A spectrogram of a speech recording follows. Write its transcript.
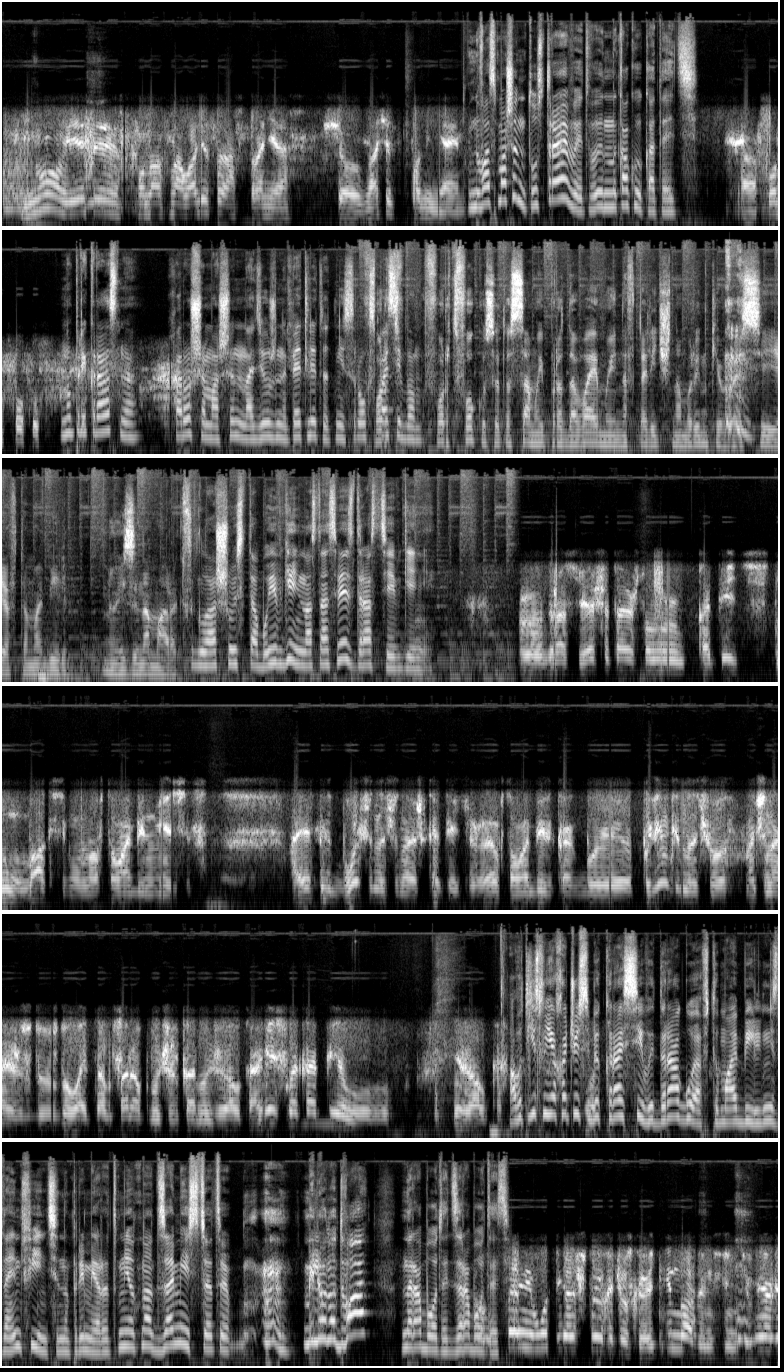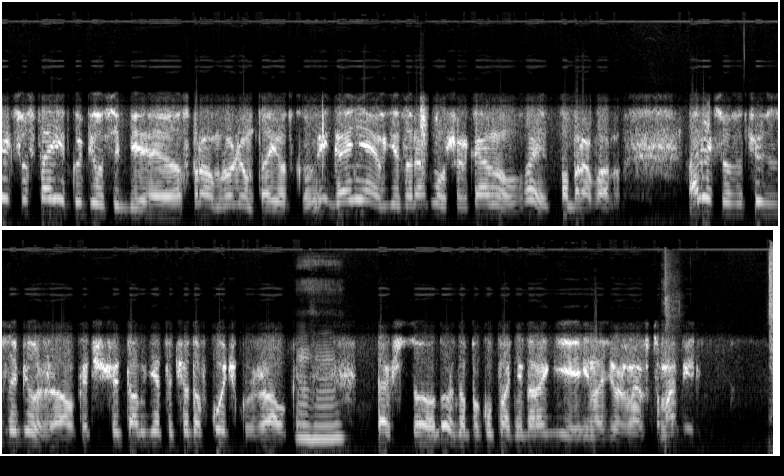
Ну, если у нас наладится в стране все, значит поменяем. Ну, вас машина-то устраивает? Вы на какую катаетесь? А, Ford Focus. Ну, прекрасно. Хорошая машина, надежная. Пять лет – это не срок. Ford- Спасибо вам. Ford Focus – это самый продаваемый на вторичном рынке в России автомобиль. Ну, из иномарок. Соглашусь с тобой. Евгений у нас на связи. Здравствуйте, Евгений. Здравствуйте. Я считаю, что нужно копить ну, максимум на автомобиль месяц. А если больше начинаешь копить, уже автомобиль как бы пылинки начал, начинаешь сду- сдувать, там царапнуть, черкануть жалко. А месяц накопил, не жалко. А вот если я хочу себе красивый, дорогой автомобиль, не знаю, Infiniti, например, это мне вот надо за месяц это миллиона два наработать, заработать? Да и вот я что я хочу сказать, не надо Infiniti. У меня Lexus стоит, купил себе с правым рулем Тойотку и гоняю, где царапнул, ширканул, ой, по барабану. А Lexus чуть зацепил, жалко. Чуть-чуть там где-то что-то в кочку, жалко. Мгм. Так что нужно покупать недорогие и надежные автомобили.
